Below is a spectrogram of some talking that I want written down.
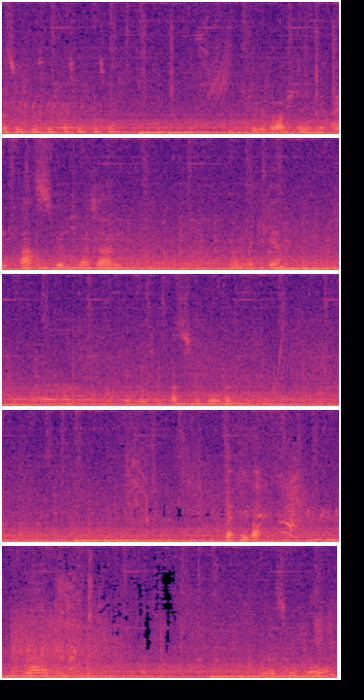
lass mich, lass mich, lass mich, lass mich. Okay, wir bräuchten hier ein Fass, würde ich mal sagen. Hier. Wir hier oben. Ja, Heber. Nein. Lass mich los.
